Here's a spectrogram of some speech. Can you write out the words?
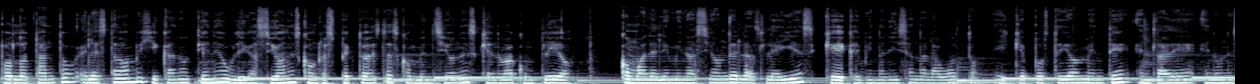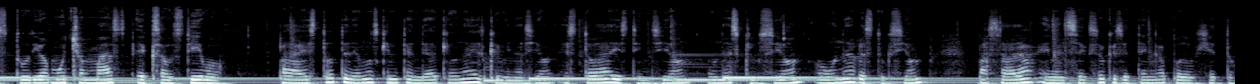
Por lo tanto, el Estado mexicano tiene obligaciones con respecto a estas convenciones que no ha cumplido, como la eliminación de las leyes que criminalizan al aborto y que posteriormente entraré en un estudio mucho más exhaustivo. Para esto tenemos que entender que una discriminación es toda distinción, una exclusión o una restricción basada en el sexo que se tenga por objeto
